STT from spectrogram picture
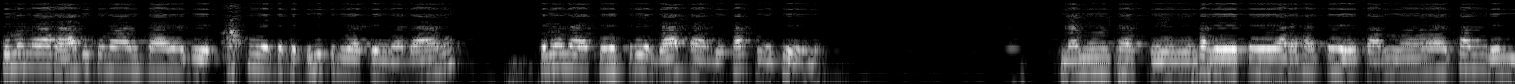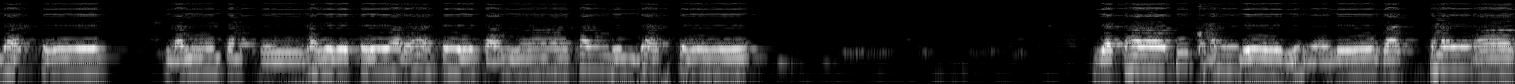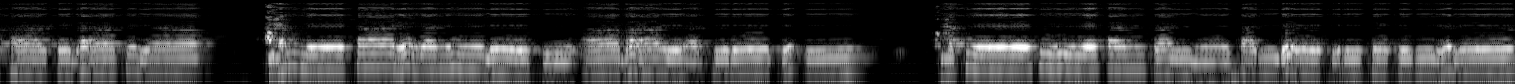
කුමනා රාජකුමාරිකාවගේ ප්‍රශ්නයකට පිළිතුරු වශයෙන් වදාළ සමනා ක්ෂේත්‍රයේ ගාථා දෙකක් මෙතෙවල. නමෝ තස්සේ භගවතු අරහත සම්මා සම්බුද්දස්සේ නමෝ තස්සේ භගවතු අරහත සම්මා සම්බුද්දස්සේ යථාපි ඡන්දේ විනලෝ ගච්ඡ ආකාශ ධාතයා ධම්මේ කාරගමේලේති ආභාය අතිරෝචති මතේ සීල සම්පන්න සම්දෝ තිරිස සිංහලෝ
